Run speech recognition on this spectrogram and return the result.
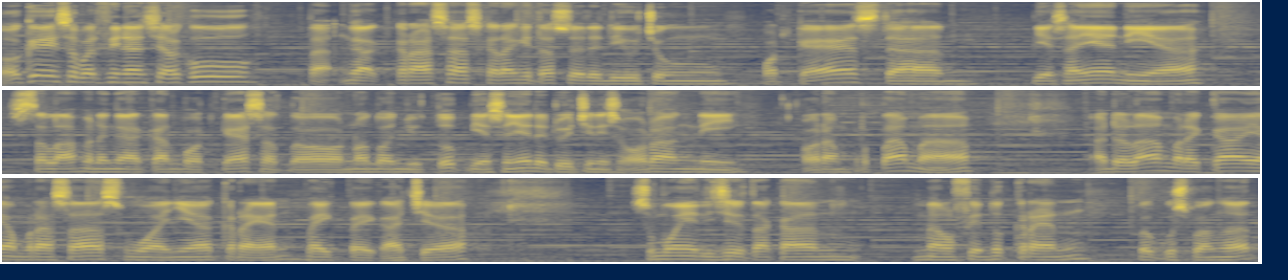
Oke, sobat finansialku, tak nggak kerasa sekarang kita sudah di ujung podcast dan Biasanya nih ya, setelah mendengarkan podcast atau nonton YouTube, biasanya ada dua jenis orang nih. Orang pertama adalah mereka yang merasa semuanya keren, baik-baik aja. Semua yang diceritakan Melvin tuh keren, bagus banget.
